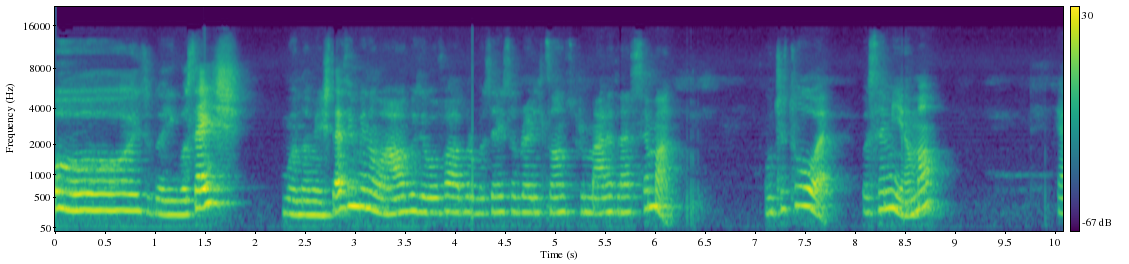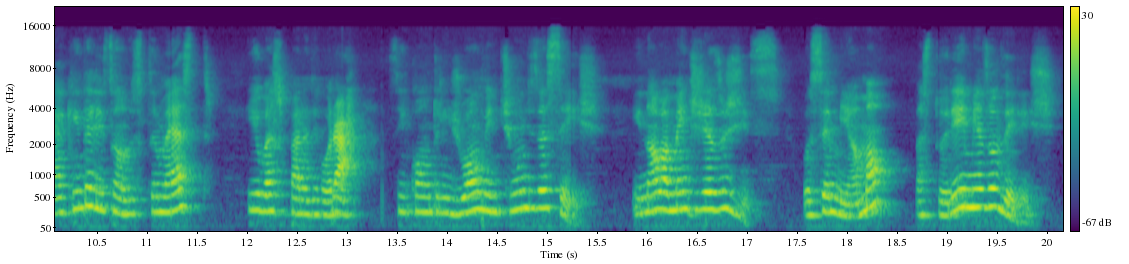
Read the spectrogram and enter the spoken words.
Oi, tudo bem com vocês? Meu nome é Stephanie Mino Alves e eu vou falar para vocês sobre a lição dos primários da semana. O título é Você me ama? É a quinta lição desse trimestre e o verso para decorar se encontra em João 21,16. E novamente Jesus diz: Você me ama? Pastoreie minhas ovelhas.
